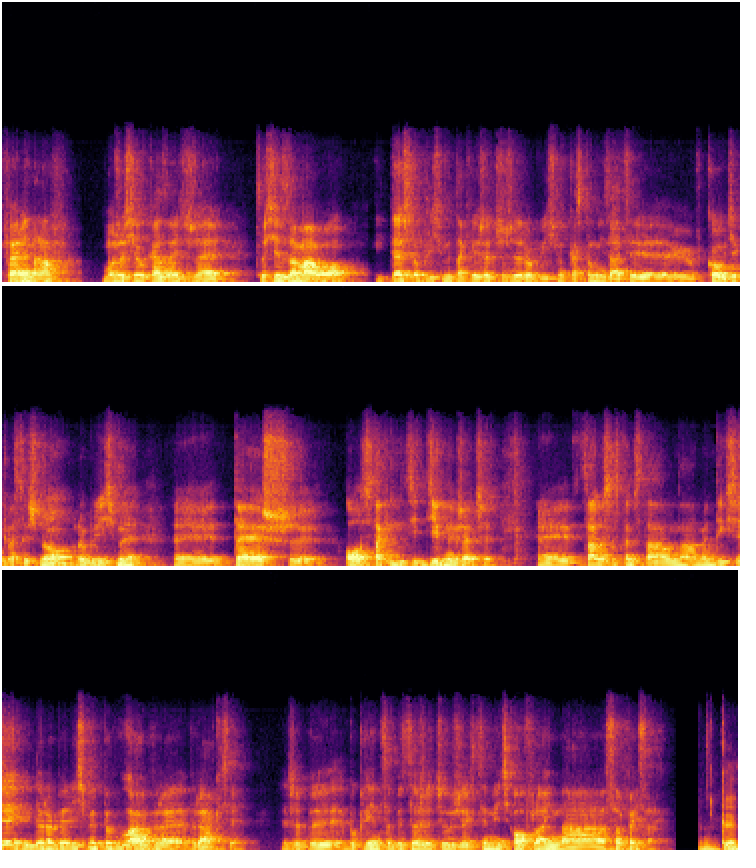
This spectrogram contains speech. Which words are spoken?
fair enough. Może się okazać, że coś jest za mało. I też robiliśmy takie rzeczy, że robiliśmy kustomizację w kodzie klasyczną. Robiliśmy e, też, e, o, z takich dzi- dziwnych rzeczy. E, Cały system stał na Mendixie i dorabialiśmy PWA w, re, w Reakcie, żeby, bo klient sobie zażyczył, że chce mieć offline na Surface'ach. Okej.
